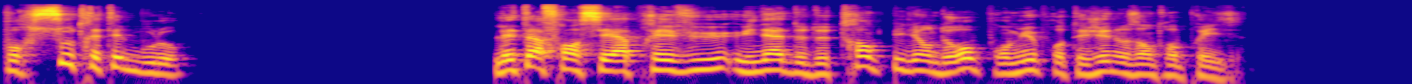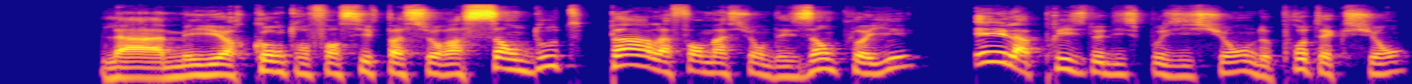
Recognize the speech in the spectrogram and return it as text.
pour sous-traiter le boulot. L'État français a prévu une aide de 30 millions d'euros pour mieux protéger nos entreprises. La meilleure contre-offensive passera sans doute par la formation des employés et la prise de disposition de protection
